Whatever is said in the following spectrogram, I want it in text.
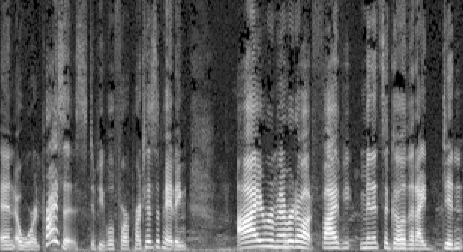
and award prizes to people for participating. I remembered about five minutes ago that I didn't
